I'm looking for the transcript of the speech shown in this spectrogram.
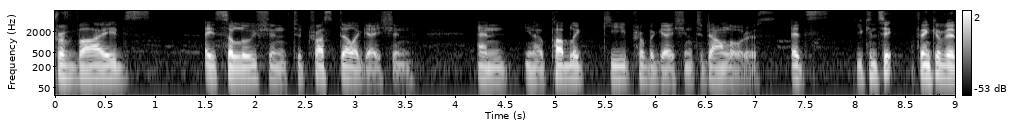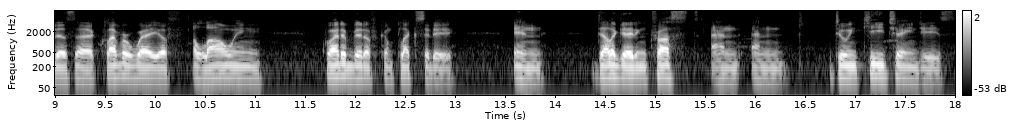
provides a solution to trust delegation and you know, public key propagation to downloaders. It's, you can think of it as a clever way of allowing quite a bit of complexity in delegating trust and, and doing key changes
